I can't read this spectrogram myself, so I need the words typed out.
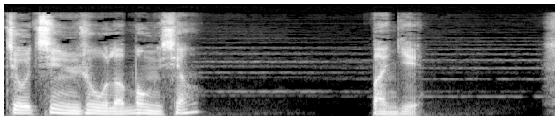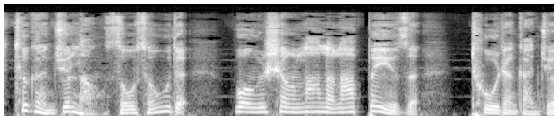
就进入了梦乡。半夜，他感觉冷飕飕的，往上拉了拉被子，突然感觉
